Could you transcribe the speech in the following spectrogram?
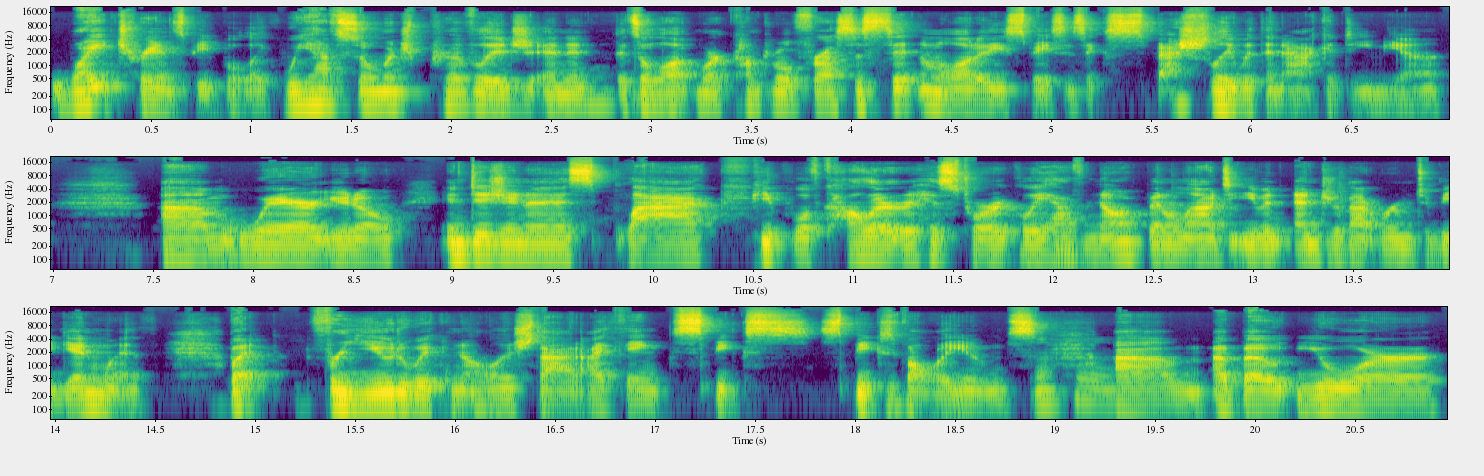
white trans people like we have so much privilege and it, it's a lot more comfortable for us to sit in a lot of these spaces especially within academia um, where you know indigenous black people of color historically have not been allowed to even enter that room to begin with. But for you to acknowledge that i think speaks speaks volumes mm-hmm. um, about your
